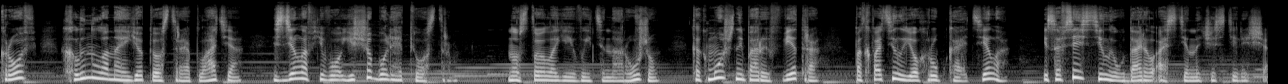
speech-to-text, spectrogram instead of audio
Кровь хлынула на ее пестрое платье, сделав его еще более пестрым. Но стоило ей выйти наружу, как мощный порыв ветра подхватил ее хрупкое тело и со всей силы ударил о стены чистилища.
